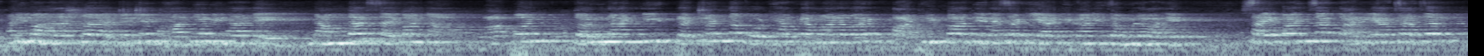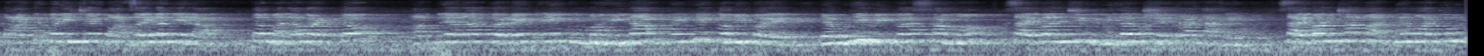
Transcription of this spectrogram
आणि महाराष्ट्र राज्याचे भाग्य विधाते नामदार साहेबांना आपण तरुणांनी प्रचंड मोठ्या प्रमाणावर पाठिंबा देण्यासाठी या ठिकाणी जमलो आहे साहेबांचा कार्याचा जर पाठपरिचय वाचायला गेला तर मला वाटतं आपल्याला करेक्ट एक महिना देखील कमी पडेल एवढी विकास कामं साहेबांची विविध क्षेत्रात आहे साहेबांच्या माध्यमातून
